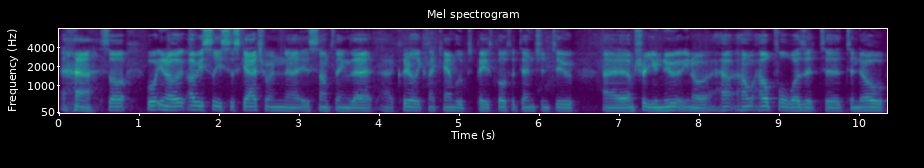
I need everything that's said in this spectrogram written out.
Uh, so well, you know obviously Saskatchewan uh, is something that clearly Kamloops pays close attention to. I'm sure you knew, you know, how, how helpful was it to, to know,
